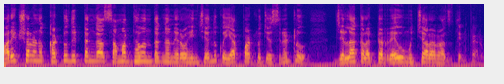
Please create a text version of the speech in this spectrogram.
పరీక్షలను కట్టుదిట్టంగా సమర్థవంతంగా నిర్వహించేందుకు ఏర్పాట్లు చేసినట్లు జిల్లా కలెక్టర్ రేవు ముత్యాలరాజు తెలిపారు.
